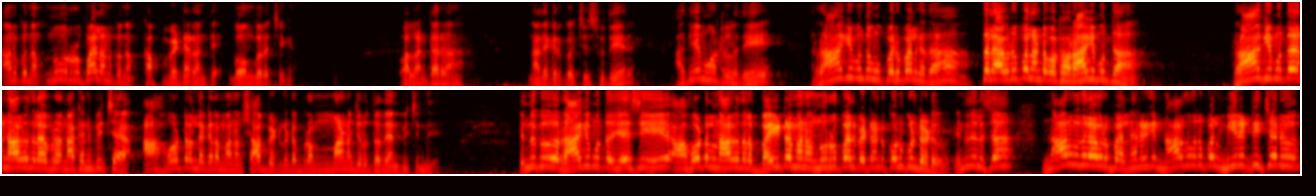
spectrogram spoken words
అనుకుందాం నూరు రూపాయలు అనుకుందాం కప్పు పెట్టారు అంతే గోంగూర చికెన్. వాళ్ళు అంటారా నా దగ్గరికి వచ్చి సుధీర్ అదేం హోటల్ అది రాగి ముద్ద ముప్పై రూపాయలు కదా వందల యాభై రూపాయలు అంటే ఒక రాగి ముద్ద. రాగి ముద్ద నాలుగు వందల యాభై రూపాయలు నాకు అనిపించా ఆ హోటల్ దగ్గర మనం షాప్ పెట్టుకుంటే బ్రహ్మాండం జరుగుతుంది అనిపించింది. ఎందుకు రాగి ముద్ద చేసి ఆ హోటల్ నాలుగు వందల బయట మనం నూరు రూపాయలు పెట్టంటే కొనుక్కుంటాడు. ఎందుకు తెలుసా? నాలుగు వందల యాభై రూపాయలు. నేను అడిగి నాలుగు వందల రూపాయలు మీరెట్టి ఇచ్చారు?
